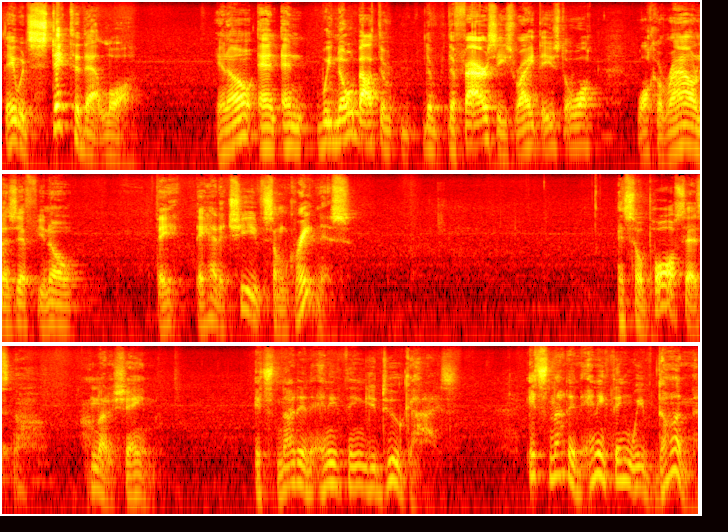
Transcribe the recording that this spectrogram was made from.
They would stick to that law. You know, and, and we know about the, the, the Pharisees, right? They used to walk walk around as if, you know, they they had achieved some greatness. And so Paul says, No, I'm not ashamed. It's not in anything you do, guys. It's not in anything we've done.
